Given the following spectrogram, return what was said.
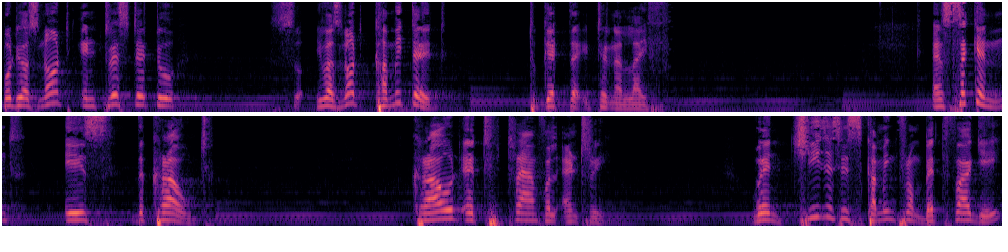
But he was not interested to, so he was not committed to get the eternal life. And second is the crowd. Crowd at triumphal entry. When Jesus is coming from Bethphage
